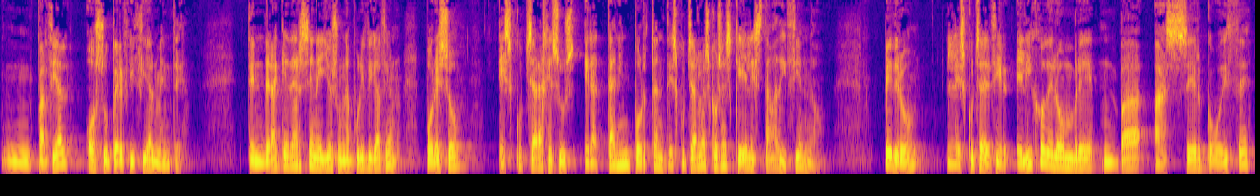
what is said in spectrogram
mm, parcial o superficialmente. Tendrá que darse en ellos una purificación. Por eso, escuchar a Jesús era tan importante, escuchar las cosas que él estaba diciendo. Pedro le escucha decir, el Hijo del Hombre va a ser, como dice,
